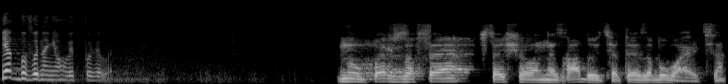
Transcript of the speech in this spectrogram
Як би ви на нього відповіли? Ну, перш за все, все, що не згадується, те забувається.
